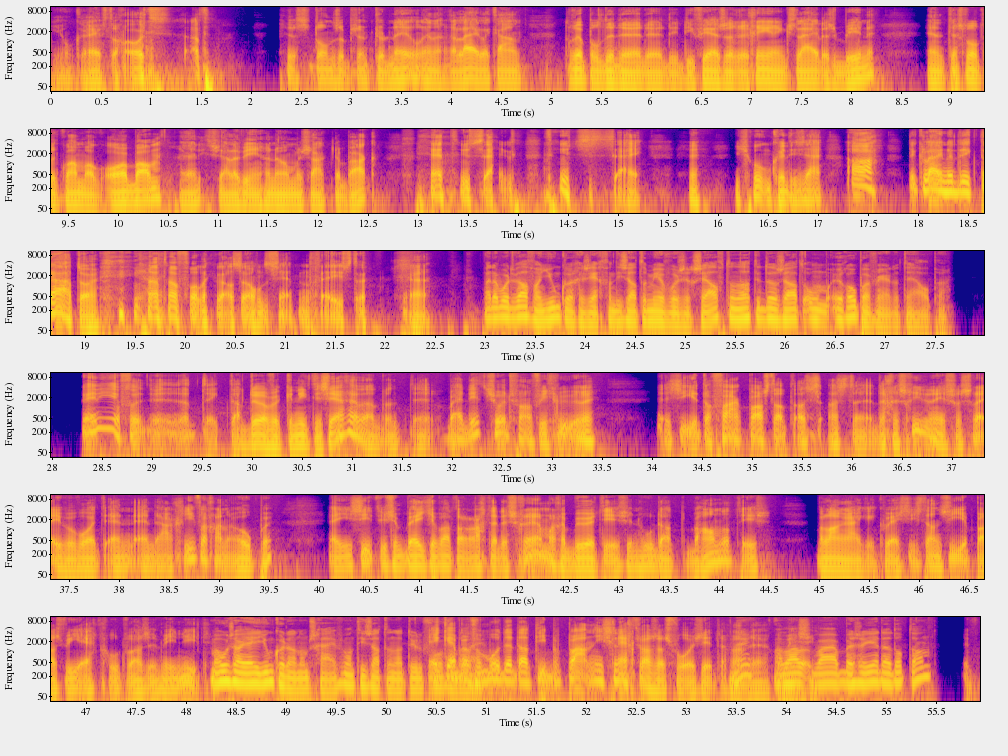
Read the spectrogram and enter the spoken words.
Jonker heeft toch ooit. Stond ze op zo'n toneel en geleidelijk aan druppelden de, de, de diverse regeringsleiders binnen. En tenslotte kwam ook Orbán, die zelf ingenomen zak tabak. En toen zei, toen zei Jonker, die zei, ah, de kleine dictator. Ja, dat vond ik wel zo ontzettend geestig. Ja. Maar er wordt wel van Juncker gezegd, van die zat er meer voor zichzelf dan dat hij er zat om Europa verder te helpen. Ik weet niet of eh, dat, ik, dat durf ik niet te zeggen. Dat, want, eh, bij dit soort van figuren zie je toch vaak pas dat als, als de, de geschiedenis geschreven wordt en, en de archieven gaan open. En je ziet dus een beetje wat er achter de schermen gebeurd is en hoe dat behandeld is. Belangrijke kwesties, dan zie je pas wie echt goed was en wie niet. Maar hoe zou jij Juncker dan omschrijven? Want die zat er natuurlijk voor. Ik heb een vermoeden dat hij bepaald niet slecht was als voorzitter van Nee? de Maar waar, commissie. waar baseer je dat op dan?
